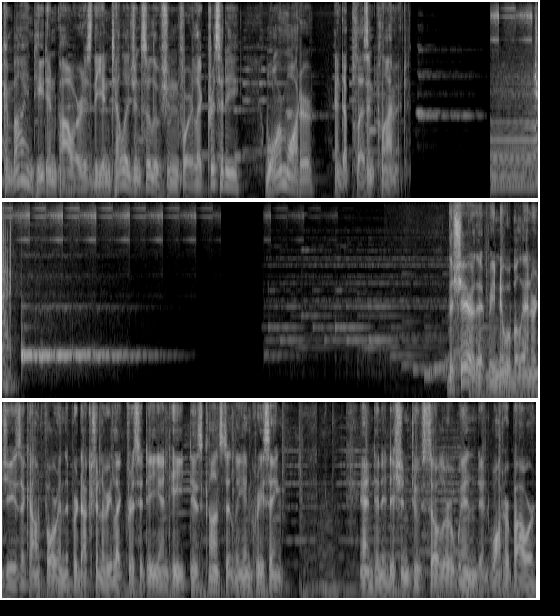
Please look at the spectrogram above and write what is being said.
Combined heat and power is the intelligent solution for electricity, warm water, and a pleasant climate. The share that renewable energies account for in the production of electricity and heat is constantly increasing. And in addition to solar, wind, and water power,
